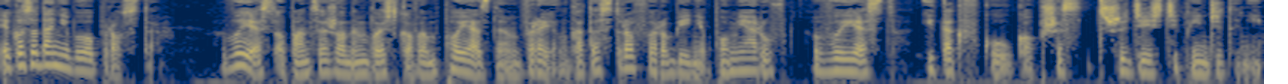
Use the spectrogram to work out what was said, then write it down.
Jego zadanie było proste. Wyjazd opancerzonym wojskowym pojazdem w rejon katastrofy, robienie pomiarów, wyjazd i tak w kółko przez 35 dni.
